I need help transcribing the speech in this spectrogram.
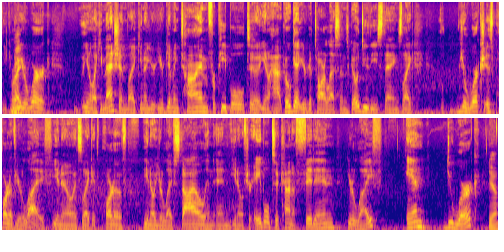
You can Right. do your work. You know, like you mentioned, like you know, you're, you're giving time for people to you know ha- go get your guitar lessons, go do these things. Like your work is part of your life. You know, it's like it's part of you know your lifestyle, and and you know if you're able to kind of fit in your life and do work, Yeah.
